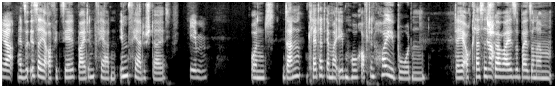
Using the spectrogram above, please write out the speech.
Ja, Also ist er ja offiziell bei den Pferden, im Pferdestall. eben. Und dann klettert er mal eben hoch auf den Heuboden, der ja auch klassischerweise bei so einem,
